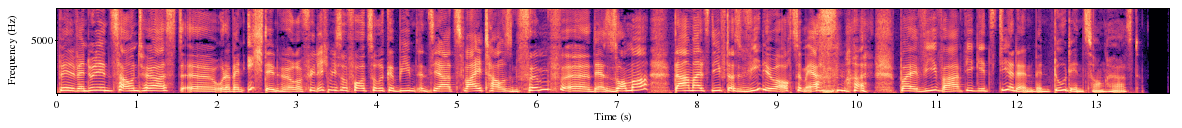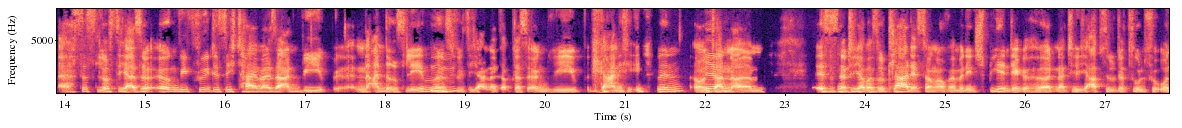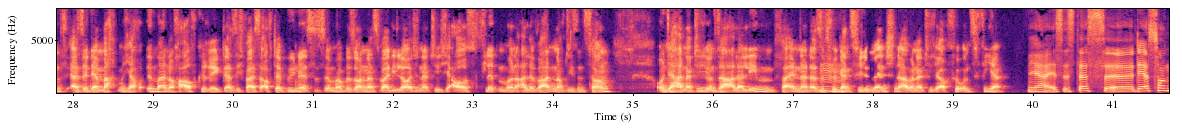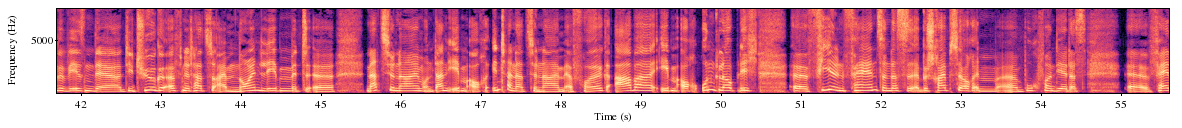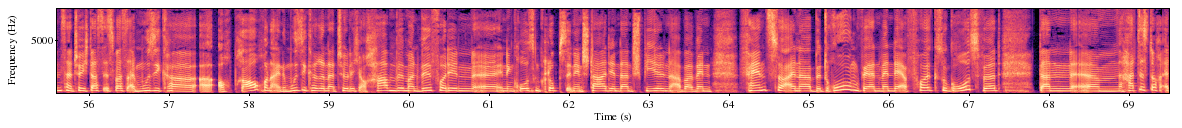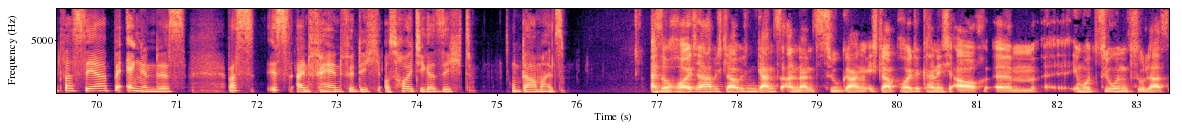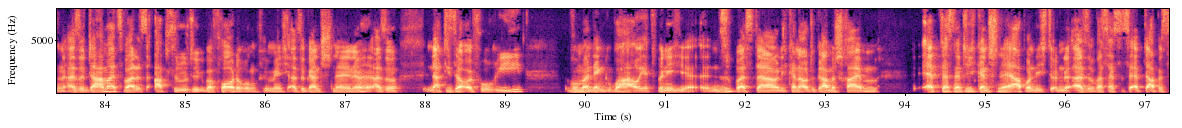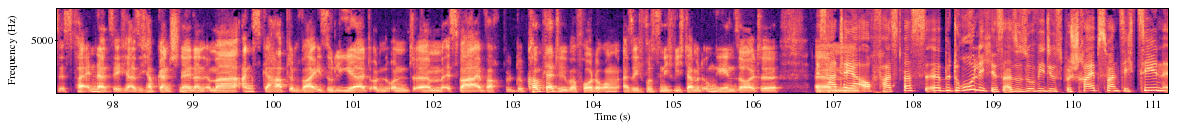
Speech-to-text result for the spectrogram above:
Bill, wenn du den Sound hörst äh, oder wenn ich den höre, fühle ich mich sofort zurückgebeamt ins Jahr 2005, äh, der Sommer. Damals lief das Video auch zum ersten Mal bei Viva. Wie geht's dir denn, wenn du den Song hörst? Es ist lustig. Also irgendwie fühlt es sich teilweise an wie ein anderes Leben. Mhm. Es fühlt sich an, als ob das irgendwie gar nicht ich bin. Und ja. dann ähm, ist es natürlich aber so klar, der Song, auch wenn wir den spielen, der gehört natürlich absolut dazu. Und für uns, also der macht mich auch immer noch aufgeregt. Also ich weiß, auf der Bühne ist es immer besonders, weil die Leute natürlich ausflippen und alle warten auf diesen Song. Und der hat natürlich unser aller Leben verändert. Also mhm. für ganz viele Menschen, aber natürlich auch für uns vier. Ja, es ist das äh, der Song gewesen, der die Tür geöffnet hat zu einem neuen Leben mit äh, nationalem und dann eben auch internationalem Erfolg, aber eben auch unglaublich äh, vielen Fans und das beschreibst du auch im äh, Buch von dir, dass äh, Fans natürlich das ist, was ein Musiker äh, auch braucht und eine Musikerin natürlich auch haben will. Man will vor den äh, in den großen Clubs, in den Stadien dann spielen, aber wenn Fans zu einer Bedrohung werden, wenn der Erfolg so groß wird, dann ähm, hat es doch etwas sehr Beengendes. Was ist ein Fan für dich aus heutiger Sicht und damals? Also heute habe ich, glaube ich, einen ganz anderen Zugang. Ich glaube, heute kann ich auch ähm, Emotionen zulassen. Also damals war das absolute Überforderung für mich, also ganz schnell. Ne? Also nach dieser Euphorie, wo man denkt, wow, jetzt bin ich ein Superstar und ich kann Autogramme schreiben, ebbt das natürlich ganz schnell ab und nicht, und also was heißt es ebbt ab, es, es verändert sich. Also ich habe ganz schnell dann immer Angst gehabt und war isoliert und, und ähm, es war einfach komplette Überforderung. Also ich wusste nicht, wie ich damit umgehen sollte. Es hatte ähm, ja auch fast was äh, Bedrohliches. Also so wie du es beschreibst, 2010 äh,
